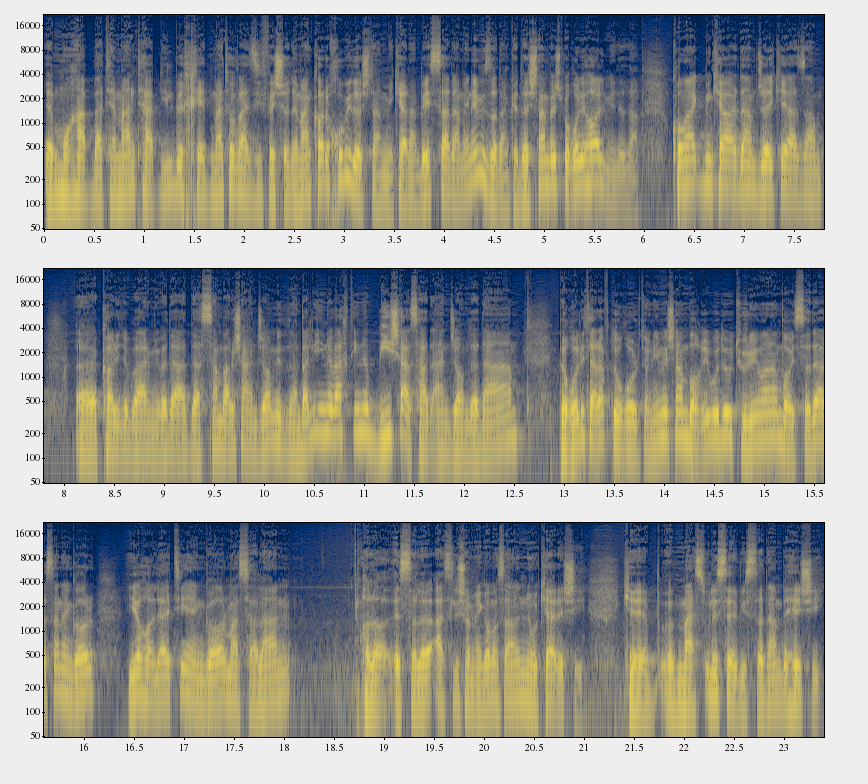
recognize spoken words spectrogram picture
محبت من تبدیل به خدمت و وظیفه شده. من کار خوبی داشتم می‌کردم. بهش صدمه نمی‌زدم که داشتم بهش به قولی حال می‌دادم. کمک می‌کردم. جایی که ازم کاری رو از دستم براش انجام می‌دادم ولی اینو وقتی اینو بیش از حد انجام دادم به قولی طرف دو قرتونی هم باقی بوده و توری منم وایساده اصلا انگار یه حالتی انگار مثلا حالا اصطلاح اصلیشو میگم مثلا نوکرشی که مسئول سرویس دادن بهشی.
